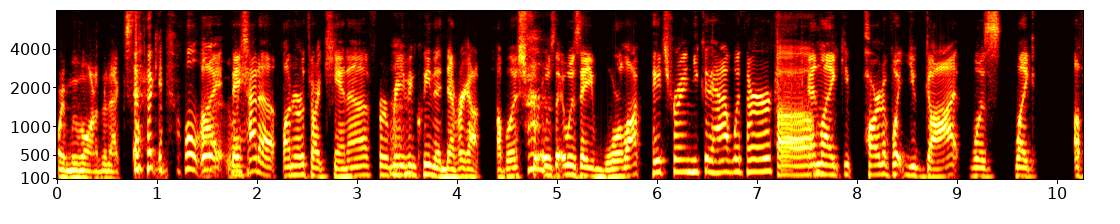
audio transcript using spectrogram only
we move on to the next okay. Well, I, they had a Unearthed Arcana for Uh-huh. Raven Queen that never got published. It was it was a warlock patron you could have with her um, and like part of what you got was like a,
